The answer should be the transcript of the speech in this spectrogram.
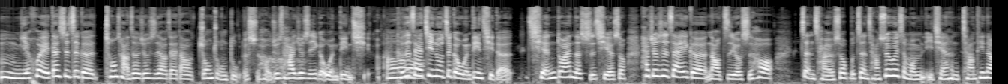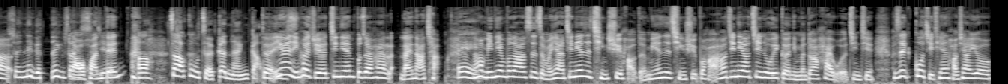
嗯，也会，但是这个通常这个就是要再到中重度的时候，就是它就是一个稳定期了。可是，在进入这个稳定期的前端的时期的时候，它就是在一个脑子有时候正常，有时候不正常。所以为什么我们以前很常听到，所以那个那个老还灯啊，照顾者更难搞。对，因为你会觉得今天不知道他来哪场，然后明天不知道是怎么样。今天是情绪好的，明天是情绪不好，然后今天又进入一个你们都要害我的境界。可是过几天好像又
